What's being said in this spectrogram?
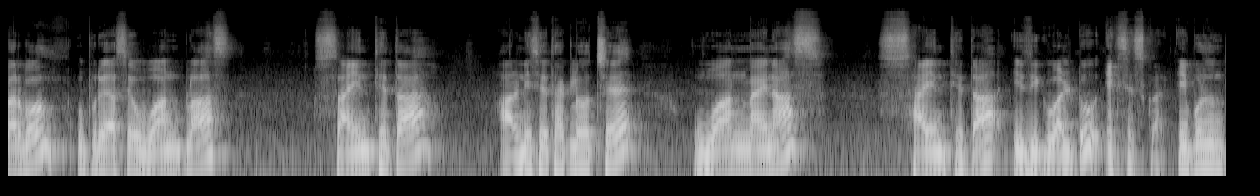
পারব, উপরে আছে ওয়ান প্লাস সাইন থেতা আর নিচে থাকলে হচ্ছে one minus sine theta is equal to X square. এই পর্যন্ত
